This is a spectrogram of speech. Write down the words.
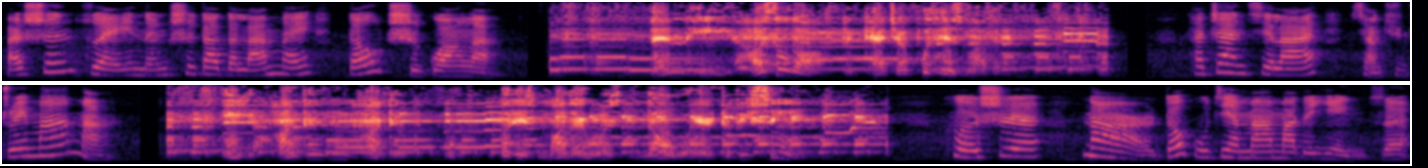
把伸嘴能吃到的蓝莓都吃光了。Then he hustled off to catch up with his mother. 他站起来想去追妈妈。He hunted and hunted, but his mother was nowhere to be seen. 可是哪儿都不见妈妈的影子。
